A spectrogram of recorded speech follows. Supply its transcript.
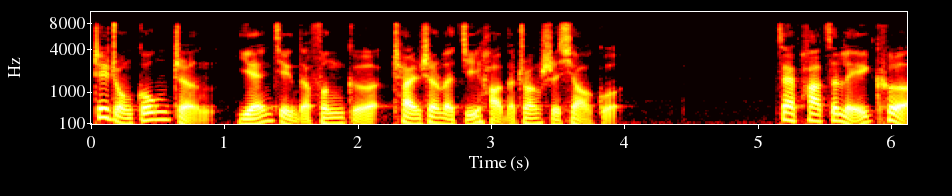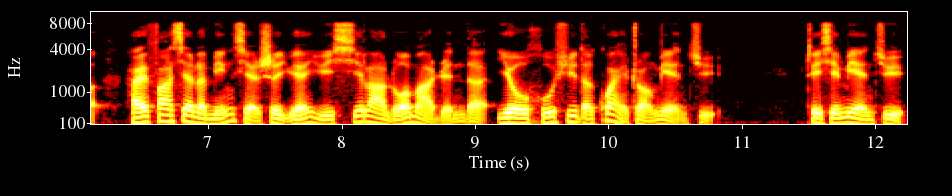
这种工整严谨的风格产生了极好的装饰效果。在帕兹雷克还发现了明显是源于希腊罗马人的有胡须的怪状面具。这些面具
